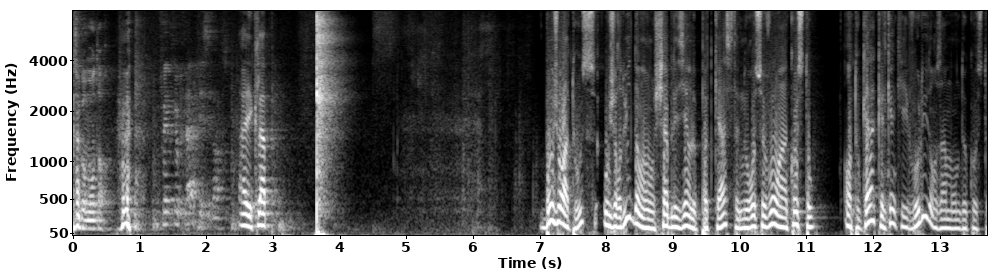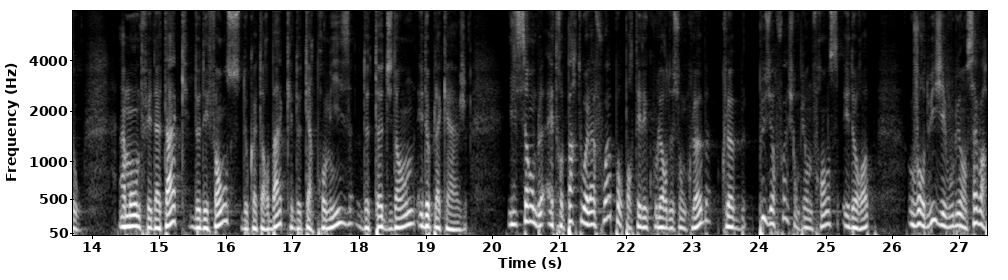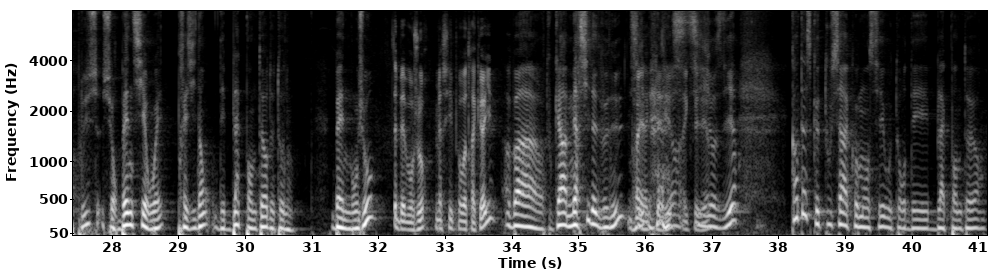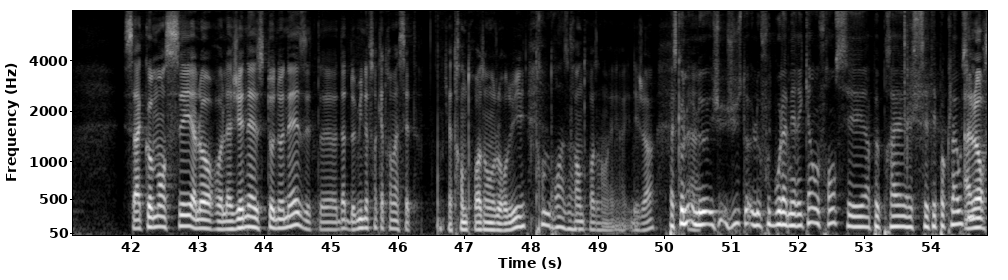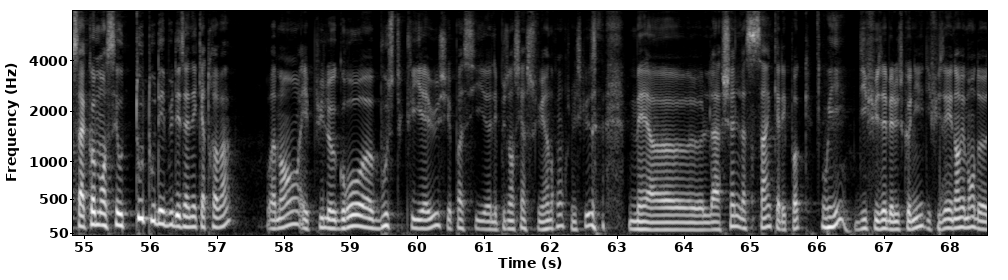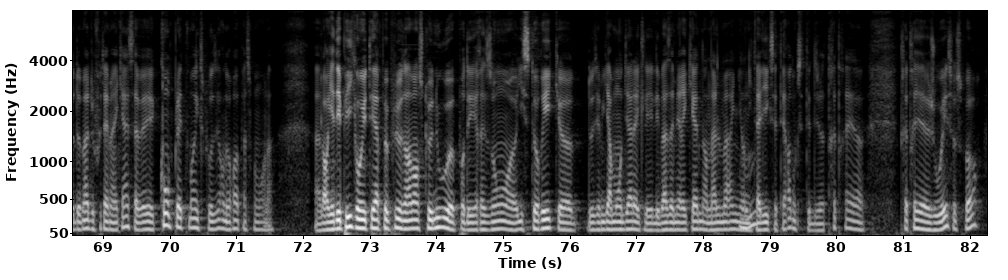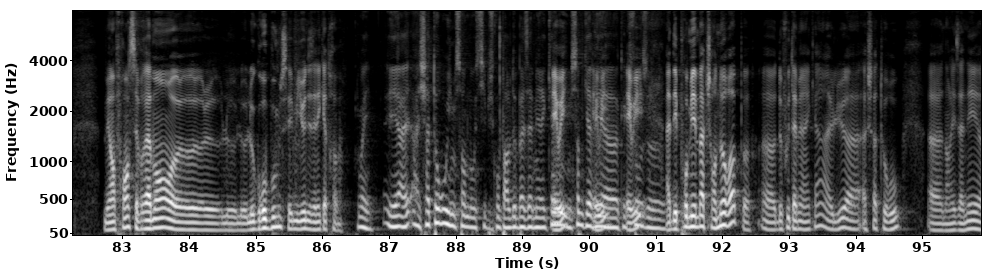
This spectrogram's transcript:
C'est pour mon temps. Vous faites le clap et c'est parti. Allez, clap. Bonjour à tous. Aujourd'hui, dans Chablaisien le podcast, nous recevons un costaud. En tout cas, quelqu'un qui évolue dans un monde de costaud. Un monde fait d'attaques, de défense, de quarterback, de terre promise, de touchdown et de plaquage. Il semble être partout à la fois pour porter les couleurs de son club, club plusieurs fois champion de France et d'Europe. Aujourd'hui, j'ai voulu en savoir plus sur Ben Sirouet, président des Black Panthers de Tonon. Ben, bonjour. Eh ben, bonjour, merci pour votre accueil. Ah bah, en tout cas, merci d'être venu. Ouais, avec plaisir, avec si plaisir. j'ose dire. Quand est-ce que tout ça a commencé autour des Black Panthers? Ça a commencé, alors la genèse tononaise euh, date de 1987. Donc il y a 33 ans aujourd'hui. 33 ans. 33 ans, ouais, ouais, déjà. Parce que le, le- ju- juste le football américain en France, c'est à peu près cette époque-là aussi? Alors ça a commencé au tout tout début des années 80, vraiment. Et puis le gros euh, boost qu'il y a eu, je ne sais pas si euh, les plus anciens se souviendront, je m'excuse, mais euh, la chaîne La 5 à l'époque Oui. diffusait Berlusconi, diffusait énormément de, de matchs de foot américain et ça avait complètement explosé en Europe à ce moment-là. Alors il y a des pays qui ont été un peu plus en avance que nous pour des raisons historiques, Deuxième Guerre mondiale avec les, les bases américaines en Allemagne, en Mhm. Italie, etc. Donc c'était déjà très très, très très joué ce sport. Mais en France, c'est vraiment euh, le, le- le gros boom, c'est milieu des années 80. Oui. Et à, à Châteauroux, il me semble aussi, puisqu'on parle de base américaine, Eh oui. il me semble qu'il y Eh avait oui. euh, quelque Eh chose. euh, Un des premiers matchs en Europe euh, de foot américain a eu lieu à, à Châteauroux euh, dans les années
